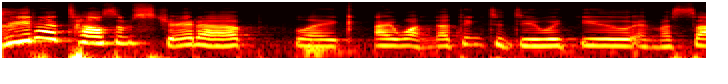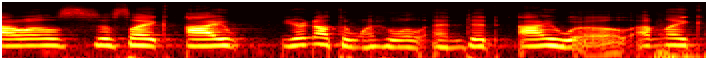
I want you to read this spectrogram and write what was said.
Rita, tells him straight up, like, I want nothing to do with you, and Masao's just like, I, you're not the one who will end it. I will. I'm like,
